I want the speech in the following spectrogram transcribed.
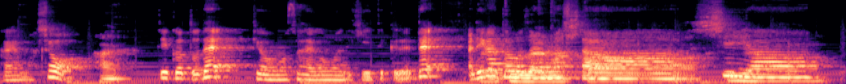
迎えましょはい。うということで今日も最後まで聞いてくれてありがとうございました。した。See ya!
